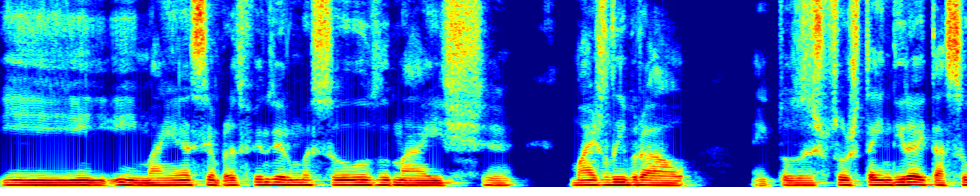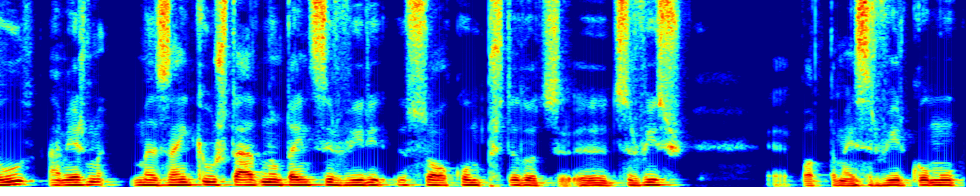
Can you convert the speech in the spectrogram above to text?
E, e Maia sempre a defender uma saúde mais, mais liberal, em que todas as pessoas têm direito à saúde, à mesma, mas em que o Estado não tem de servir só como prestador de, eh, de serviços, pode também servir como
